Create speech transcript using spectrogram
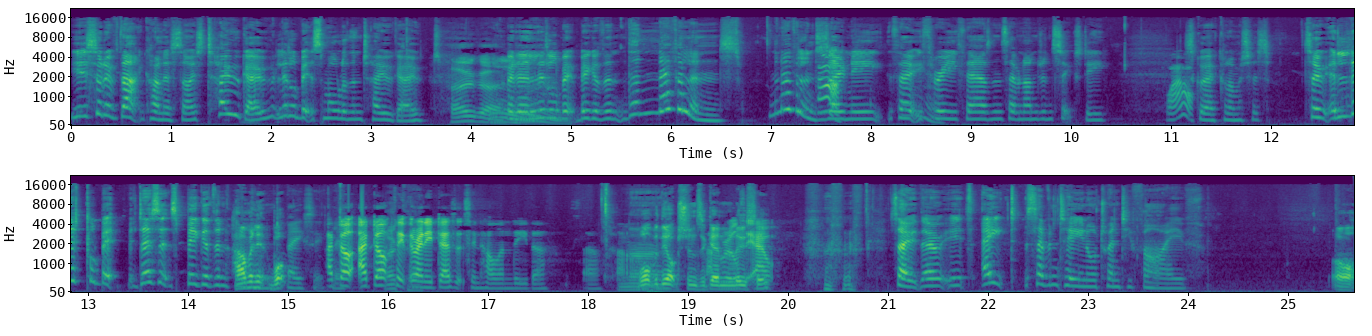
It's sort of that kind of size. Togo, a little bit smaller than Togo. Togo. But a little bit bigger than the Netherlands. The Netherlands ah. is only 33,760 Wow. square kilometres. So a little bit. Desert's bigger than How many- what- basically. I don't. I don't think there are any deserts in Holland either. So that, What were the options again, rules Lucy? So there, it's 8, 17 or 25. Oh,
